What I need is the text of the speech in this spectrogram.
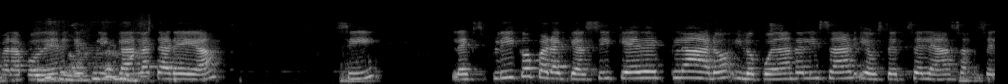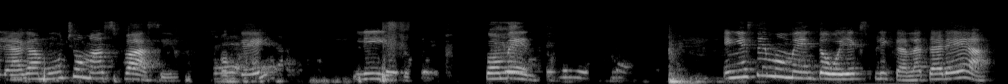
para poder explicar la tarea. ¿Sí? Le explico para que así quede claro y lo puedan realizar y a usted se le, se le haga mucho más fácil. ¿Ok? Listo. Comento. En este momento voy a explicar la tarea.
